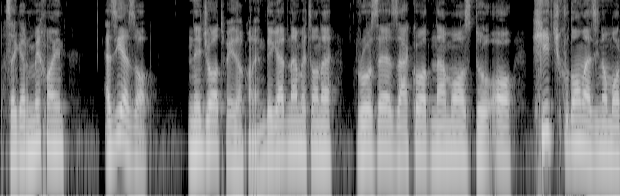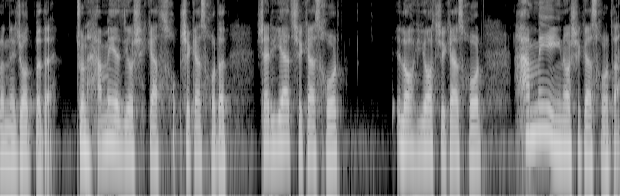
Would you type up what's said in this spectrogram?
پس اگر می‌خواین از این عذاب نجات پیدا کنین دیگر نمی‌تونه روزه زکات نماز دعا هیچ کدام از اینا ما رو نجات بده. چون همه از یا شکست, شکست خوردن. شریعت شکست خورد الهیات شکست خورد. همه اینا شکست خوردن.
